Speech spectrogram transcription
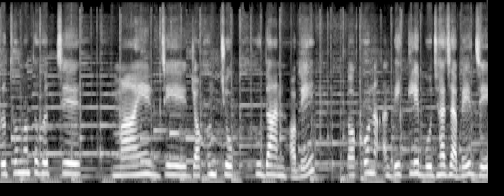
প্রথমত হচ্ছে মায়ের যে যখন চক্ষুদান হবে তখন দেখলে বোঝা যাবে যে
